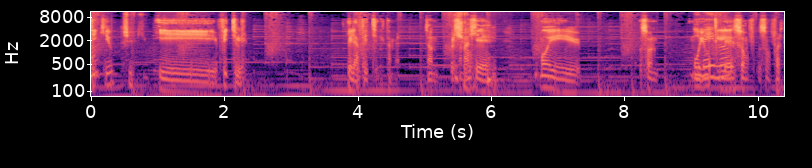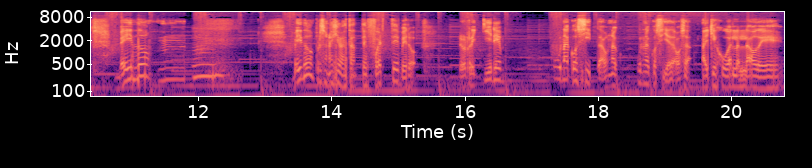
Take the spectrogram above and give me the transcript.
Chinkyu, y Fitchel. Y la Fitchel también. Son personajes muy. Son muy útiles, son, son fuertes. Beidou. mm, Mm, Beidou es un personaje bastante fuerte, pero, pero requiere una cosita, una, una cosilla. O sea, hay que jugarlo al lado de.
